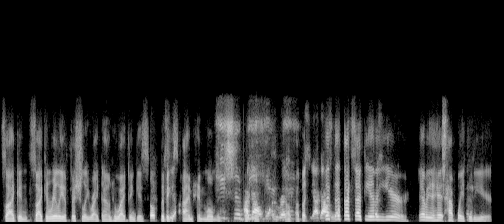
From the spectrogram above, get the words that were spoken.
so I can so I can really officially write down who I think is So, the see, biggest I'm him moment. he should I be got one record. No, but See, I got This, one. that, that's at the end of the year. Yeah, I mean, hit halfway through the year.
